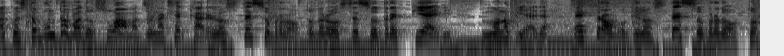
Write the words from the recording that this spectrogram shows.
A questo punto vado su Amazon a cercare lo stesso prodotto, ovvero lo stesso treppiedi monopiede e trovo che lo stesso prodotto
